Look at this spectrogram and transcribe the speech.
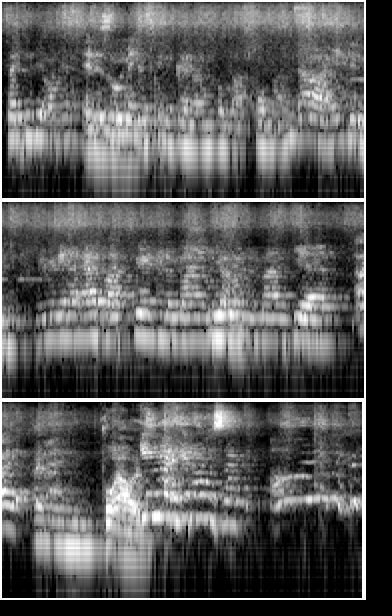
So to be honest, It we is thought mental. this thing going on for about four months. No, I think we were gonna add like 300 a month, Yeah. 200 a month, yeah. I, And then, Four hours. in my head, I was like, oh, look at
